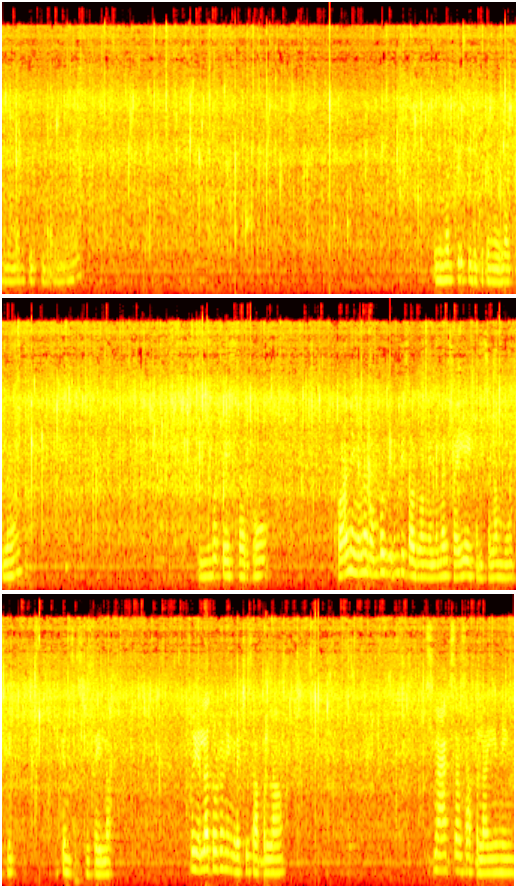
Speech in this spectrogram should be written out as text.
இந்த மாதிரி திருப்பி விட்டுருங்க. இந்த மாதிரி திருப்பி எடுத்துக்கோங்க எல்லாத்தையும் ரொம்ப டேஸ்ட்டாக இருக்கும். குழந்தைங்கன்னா ரொம்ப விரும்பி சாப்பிடுவாங்க. இந்த மாதிரி ஃப்ரை ஐட்டம்ஸ் எல்லாம் மோஸ்ட்லி சிக்கன் சிக்ஸ்டி ஃபைவ்லாம் ஸோ எல்லாத்தோடும் நீங்கள் வச்சு சாப்பிட்லாம். ஸ்நாக்ஸாக சாப்பிட்லாம் ஈவினிங்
